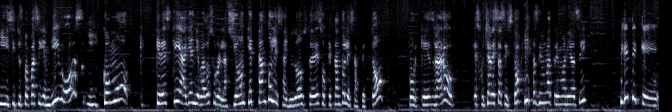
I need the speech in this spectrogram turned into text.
y si tus papás siguen vivos y cómo crees que hayan llevado su relación, qué tanto les ayudó a ustedes o qué tanto les afectó, porque es raro escuchar esas historias de un matrimonio así. Fíjate que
